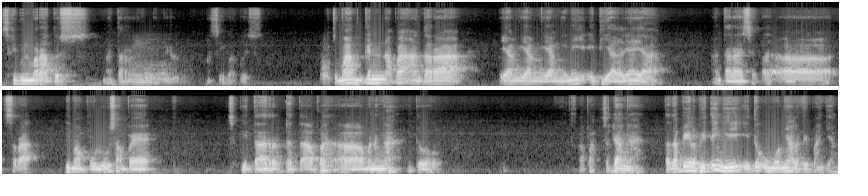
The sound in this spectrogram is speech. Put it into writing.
1500 meter. Hmm. masih bagus cuma mungkin apa antara yang yang yang ini idealnya ya antara uh, serat 50 sampai sekitar data apa uh, menengah itu apa sedang ya tetapi lebih tinggi itu umurnya lebih panjang.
